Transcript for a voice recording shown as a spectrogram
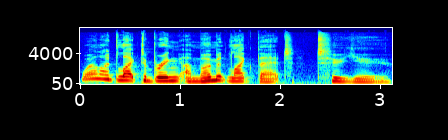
well, I'd like to bring a moment like that to you.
